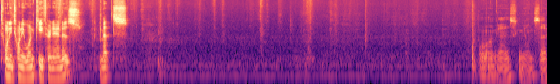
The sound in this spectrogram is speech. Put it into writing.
2021 Keith Hernandez, Mets. Hold on, guys. Give me one sec.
